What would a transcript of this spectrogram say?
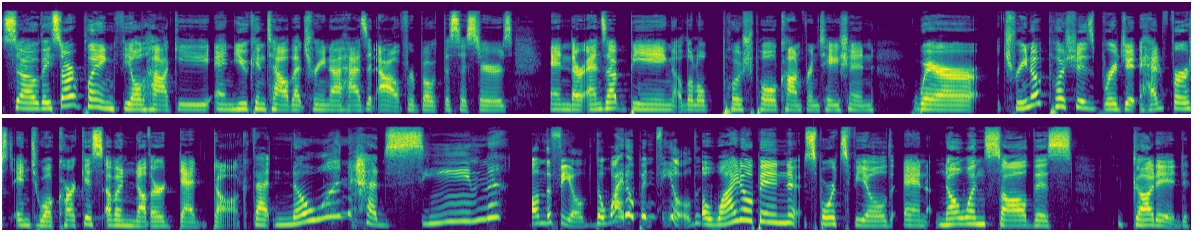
So they start playing field hockey, and you can tell that Trina has it out for both the sisters. And there ends up being a little push pull confrontation where Trina pushes Bridget headfirst into a carcass of another dead dog. that no one had seen on the field, the wide open field. A wide open sports field, and no one saw this gutted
